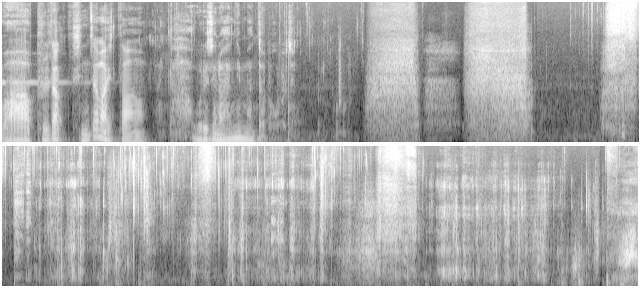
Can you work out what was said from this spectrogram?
와 불닭 진짜 맛있다. 아, 오리지널 한 입만 더 먹어보자. 와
